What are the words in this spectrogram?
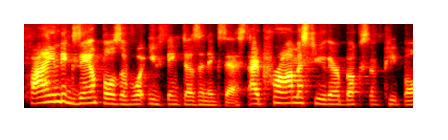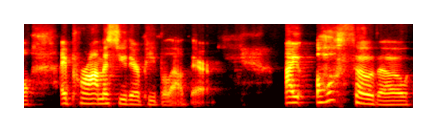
Find examples of what you think doesn't exist. I promise you, there are books of people. I promise you, there are people out there. I also, though,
